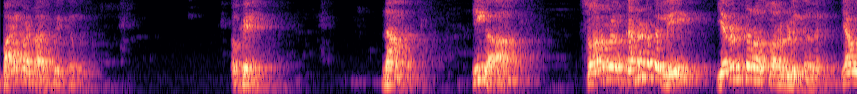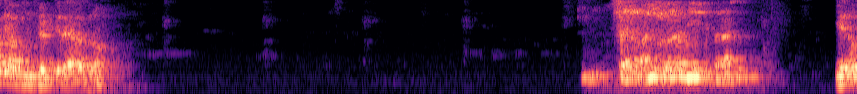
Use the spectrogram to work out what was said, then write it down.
ಬಾಯ್ಪಾಠ ಆಗ್ಬೇಕದು. ಓಕೆ ನಾ ಈಗ ಸ್ವರಗಳು ಕನ್ನಡದಲ್ಲಿ ಎರಡು ತರ ಸ್ವರಗಳಿದ್ದಾವೆ. ಯಾವ್ದು ಯಾವ್ದು ಅಂತ ಹೇಳ್ತೀರಾ ಯಾರಾದ್ರು? ಏನು?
